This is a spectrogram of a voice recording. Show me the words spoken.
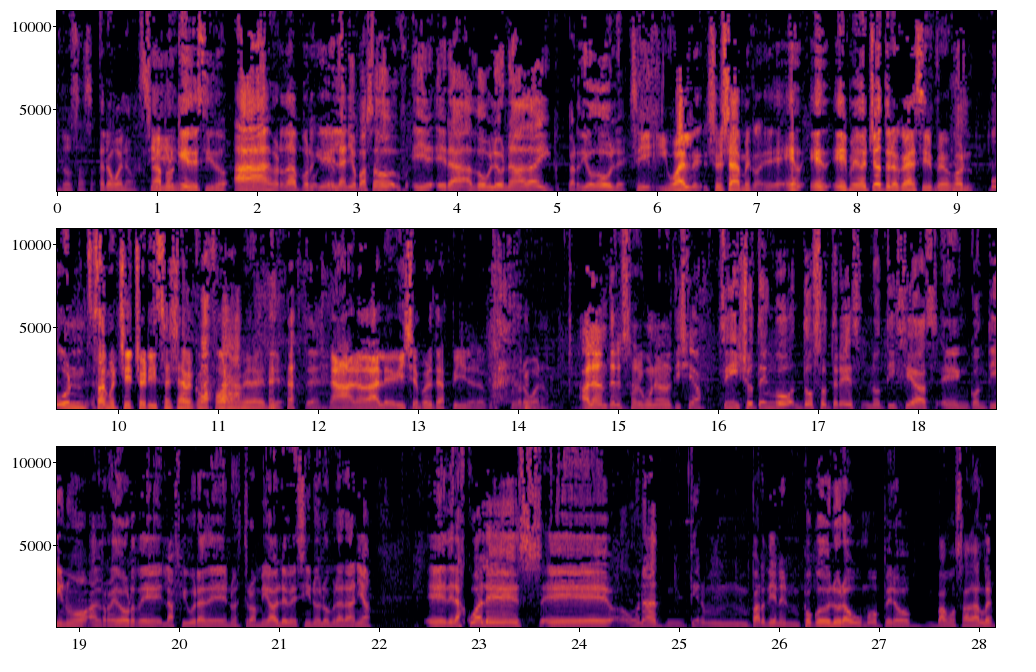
dos asados. Pero bueno, sí. Ah, ¿por qué decido? Ah, es verdad, porque... El año pasado era doble o nada y perdió doble. Sí, igual yo ya me... Es, es- es medio choto lo que voy a decir, pero con un sándwich de chorizo ya me conformo. mirá que tío. Sí. No, no, dale, Guille, ponete aspira, loco. Pero bueno. Alan, ¿tenés alguna noticia? Sí, yo tengo dos o tres noticias en continuo alrededor de la figura de nuestro amigable vecino el hombre araña. eh, de las cuales eh, una tiene un par tienen un poco de olor a humo, pero vamos a darle.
